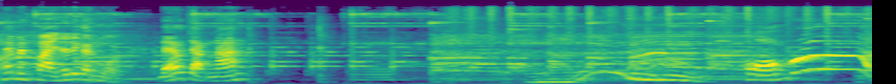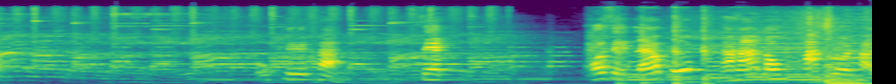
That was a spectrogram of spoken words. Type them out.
ให้มันไปได้ด้วยกันหมด แล้วจากนั้นหอมมาก โอเคค่ะ เสร็จ พอเสร็จแล้วปุ๊บนะฮะ เราพักเลยค่ะ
